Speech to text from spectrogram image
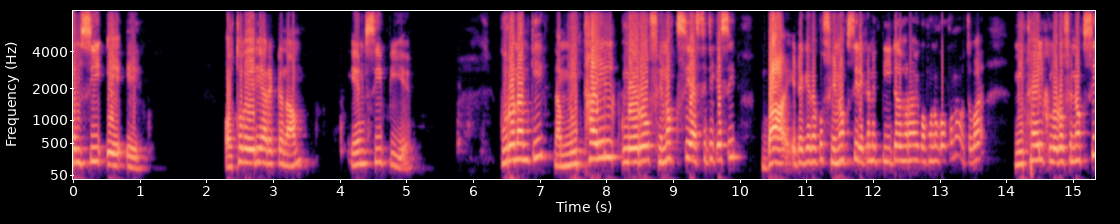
এমসিএএ অথবা এরই আরেকটা নাম এমসিপিএ পুরো নাম কি? না, মিথাইল ক্লোরোফেনক্সি অ্যাসিটিক অ্যাসিড বা এটাকে দেখো ফেনক্সির এখানে পিটা ধরা হয় কখনো কখনো, অথবা মিথাইল ক্লোরোফেনক্সি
